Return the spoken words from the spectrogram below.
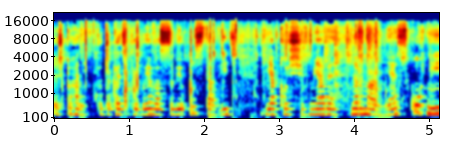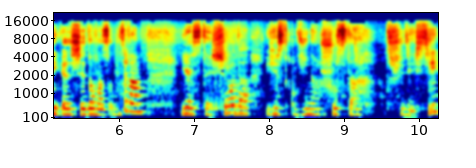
Cześć kochani, poczekajcie, próbuję Was sobie ustawić jakoś w miarę normalnie. Z kuchni e, się do Was odzywam. Jest środa jest godzina 6.30.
